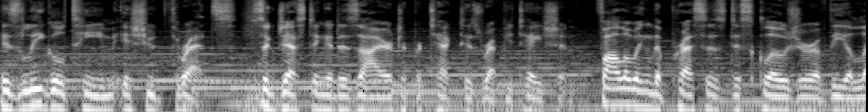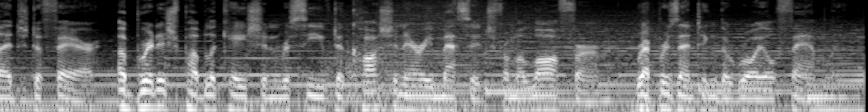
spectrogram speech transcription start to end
his legal team issued threats, suggesting a desire to protect his reputation. Following the press's disclosure of the alleged affair, a British publication received a cautionary message from a law firm representing the royal family.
